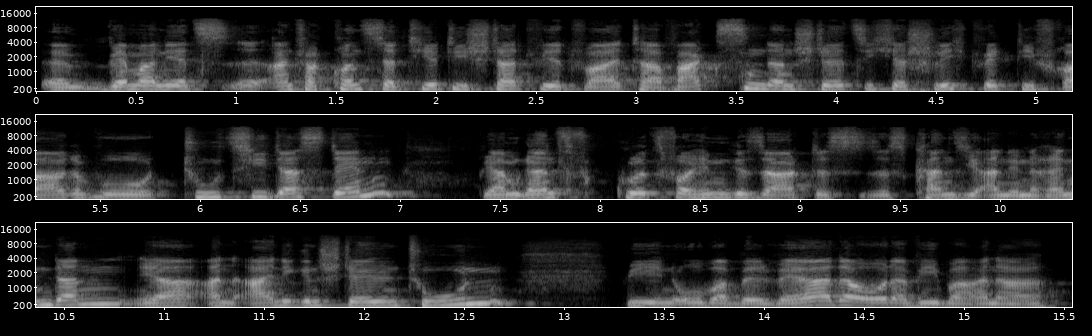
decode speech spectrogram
wenn man jetzt äh, einfach konstatiert, die Stadt wird weiter wachsen, dann stellt sich ja schlichtweg die Frage, wo tut sie das denn? Wir haben ganz kurz vorhin gesagt, das, das kann sie an den Rändern, ja, an einigen Stellen tun, wie in Oberbellwerder oder wie bei einer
